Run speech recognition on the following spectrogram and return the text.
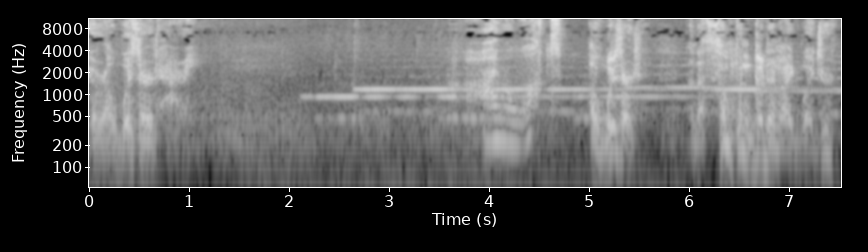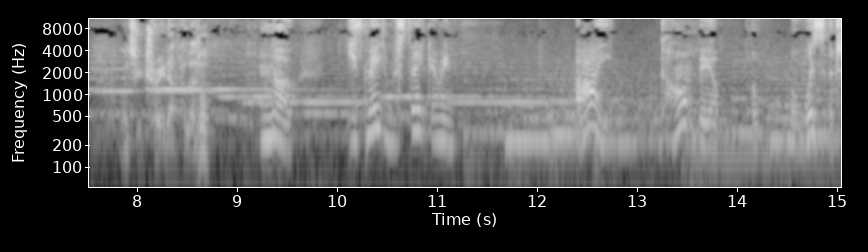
You're a wizard, Harry. I'm a what? A wizard. And a thumping good one, I'd wager, once you trade up a little. No, you've made a mistake. I mean, I can't be a, a, a wizard.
